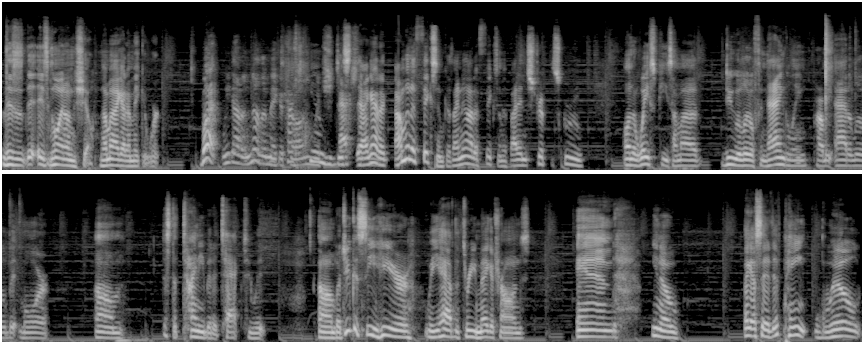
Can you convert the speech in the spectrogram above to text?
this is it's going on the show. I, mean, I got to make it work. But we got another Megatron, which just actually- I gotta. I'm gonna fix him because I know how to fix him. If I didn't strip the screw on the waist piece, I'm gonna do a little finagling. Probably add a little bit more, um, just a tiny bit of tack to it. Um, but you can see here we have the three Megatrons, and you know, like I said, this paint will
